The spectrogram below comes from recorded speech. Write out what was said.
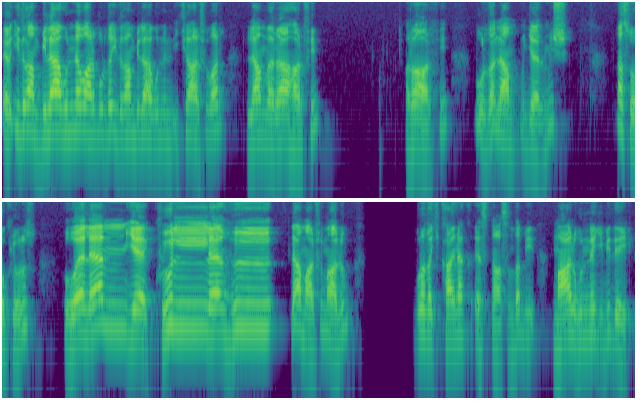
Evet idgam bilagun ne var burada? İdgam bilagunun iki harfi var. Lam ve ra harfi. Ra harfi. Burada lam gelmiş. Nasıl okuyoruz? Velem ye kullehu lam harfi malum. buradaki kaynak esnasında bir maal gunne gibi değil.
